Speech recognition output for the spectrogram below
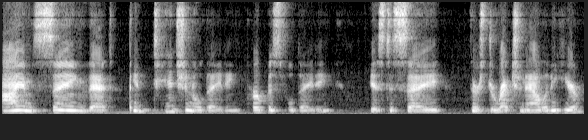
I am saying that intentional dating, purposeful dating, is to say there's directionality here.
